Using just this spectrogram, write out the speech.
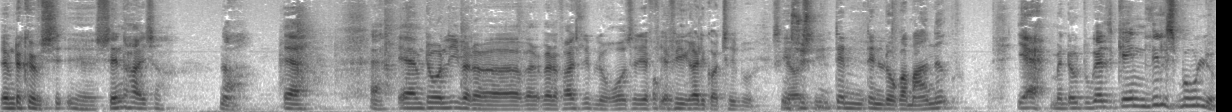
Jamen, der kører vi øh, Sennheiser. Nå, Ja. Ja. Ja, men det var lige, hvad der, hvad, hvad der faktisk lige blev råd til. Jeg, okay. Jeg fik et rigtig godt tilbud. Jeg også synes, sige. den, den lukker meget ned. Ja, men du, du kan altså en lille smule jo.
